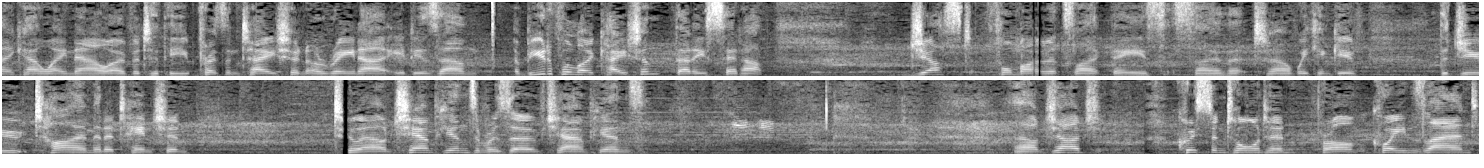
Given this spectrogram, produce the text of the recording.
Make our way now over to the presentation arena. It is um, a beautiful location that is set up just for moments like these so that uh, we can give the due time and attention to our champions and reserve champions. Our judge, Kristen Taunton from Queensland.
